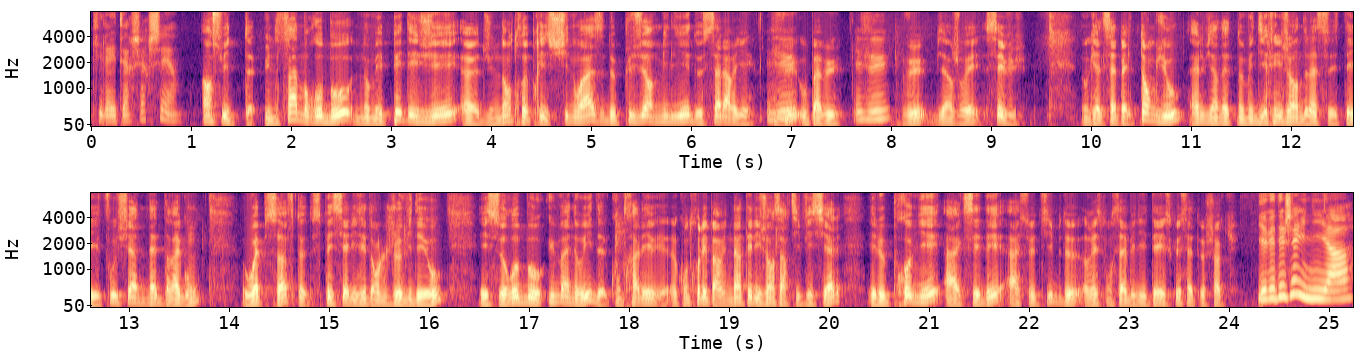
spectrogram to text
qu'il a été recherché. hein. Ensuite, une femme robot nommée PDG euh, d'une entreprise chinoise de plusieurs milliers de salariés. Vu. ou pas vu Vu. Vu, bien joué, c'est vu. Donc elle s'appelle Tang Yu, elle vient d'être nommée dirigeante de la société Fushan NetDragon, Websoft, spécialisée dans le jeu vidéo. Et ce robot humanoïde, contrôlé, euh, contrôlé par une intelligence artificielle, est le premier à accéder à ce type de responsabilité. Est-ce que ça te choque? Il y avait déjà une IA,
